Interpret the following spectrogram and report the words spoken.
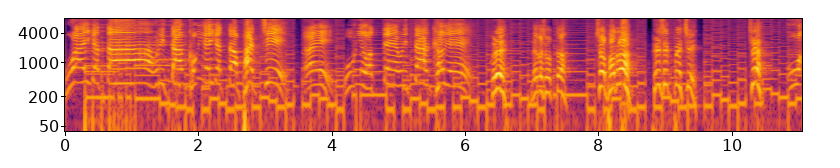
다가다니 와 이겼다. 우리 땅콩이가 이겼다. 봤지? 에이, 웅이 어때, 우리 땅콩이? 그래 내가 졌다 자 받아라 회색 배지 자 우와,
